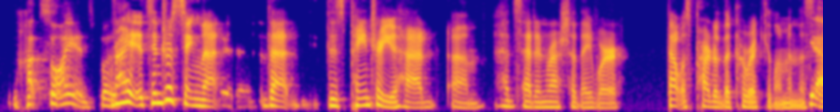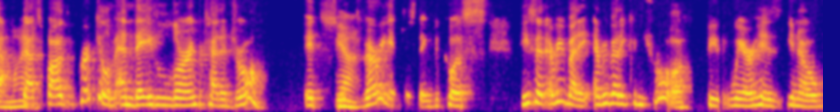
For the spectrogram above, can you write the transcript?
not science, but Right. It's interesting that that this painter you had um, had said in Russia they were that was part of the curriculum in the yeah, same way. that's part of the curriculum, and they learned how to draw. It's, Yeah. it's very interesting because he said everybody everybody can draw be, where his you know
